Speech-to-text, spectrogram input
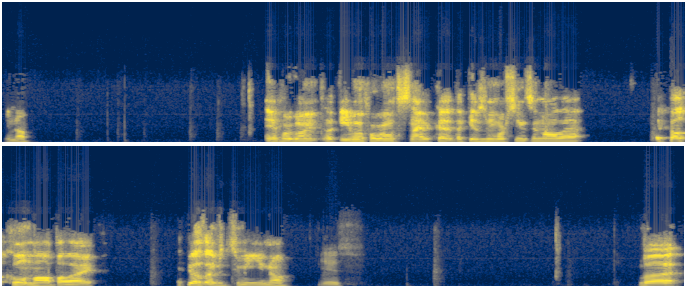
You know. If we're going, like, even if we're going with the Snyder cut, that gives him more scenes and all that. it felt cool and all, but like it feels empty to me, you know. Yes. But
